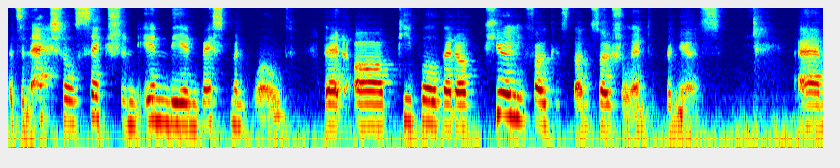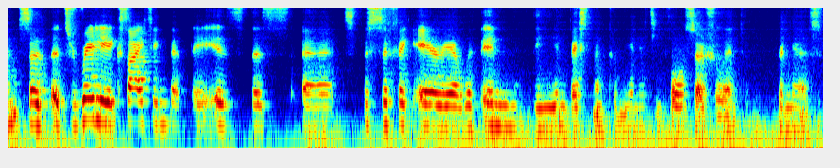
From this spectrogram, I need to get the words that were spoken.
it's an actual section in the investment world that are people that are purely focused on social entrepreneurs. Um, so it's really exciting that there is this uh, specific area within the investment community for social entrepreneurs.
